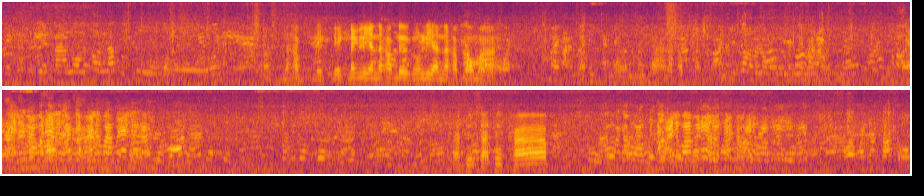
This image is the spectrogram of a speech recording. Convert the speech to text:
เด็กนักเรียนมารอต้อนรับหลวงปู่โอ้โหนี่ฮะ นะครับ เด็กเด็กนักเรียนนะครับ เลิกโรงเรียนนะครับก็มาไม่ผ่านไม่ถึงหลวงตานะครับต้องไปโรงเรียนนะครับได้เลยครับไม่ได้เลยครับจับไว้ระวังไม่ได้เลยครับสาธุสาธุครับถวายระวังไม่ได้เลยครับถวายระวังไม่ได้เลยครับออกมาจากครับผม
